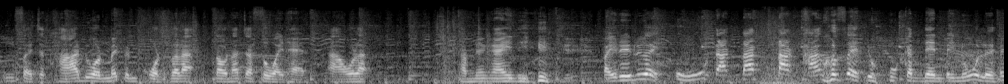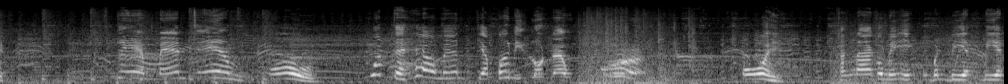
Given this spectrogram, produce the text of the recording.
สงสัยจะท้าดวลไม่เป็นผลซะละเราน่าจะสวยแทนเอาละทำยังไงดี ไปเรื่อยๆโอ้ดักดักดักทางเขาเสร็จอยู่กระเด็นไปนู่นเลยเจมแมนเจมโอ้ what the hell man อย่าเปิดดิรถแล้ว โอ้ยข้างหน้าก็มีอีกมันเบียดเบียด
